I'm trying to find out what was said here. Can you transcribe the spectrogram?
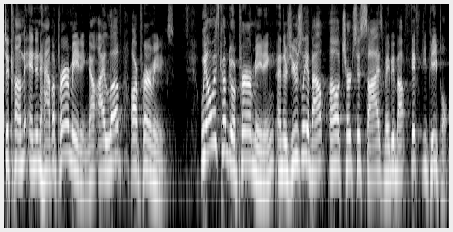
to come in and have a prayer meeting. Now, I love our prayer meetings. We always come to a prayer meeting, and there's usually about, oh, church this size, maybe about 50 people.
